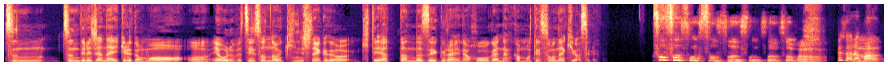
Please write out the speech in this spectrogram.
つん、ツンデレじゃないけれども、うん。いや、俺別にそんなの気にしないけど、来てやったんだぜぐらいな方がなんかモテそうな気はする。そうそうそうそうそうそうそう。うん、だからまあ、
